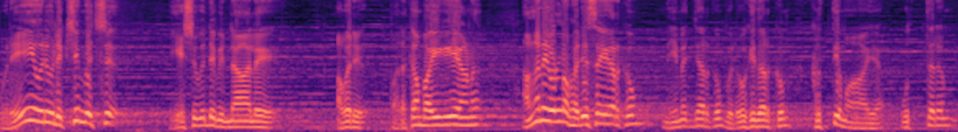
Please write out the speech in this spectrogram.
ഒരേ ഒരു ലക്ഷ്യം വെച്ച് യേശുവിന്റെ പിന്നാലെ അവർ പരക്കം പായുകയാണ്. അങ്ങനെയുള്ള പരിസയർക്കും നിയമജ്ഞർക്കും പുരോഹിതർക്കും കൃത്യമായ ഉത്തരം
